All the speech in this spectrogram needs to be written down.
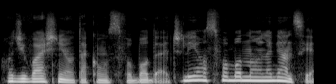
Chodzi właśnie o taką swobodę, czyli o swobodną elegancję.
